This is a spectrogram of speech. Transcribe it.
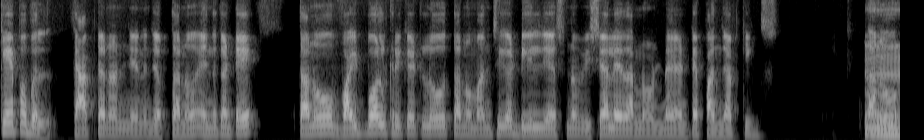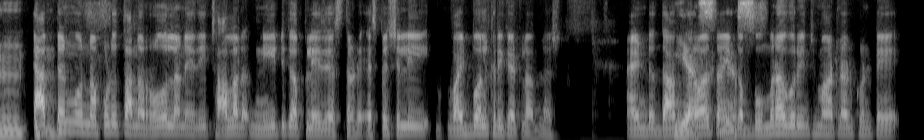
capable captain అని నేను చెప్తాను. ఎందుకంటే తను వైట్ బాల్ క్రికెట్లో తను మంచిగా డీల్ చేసిన విషయాలు ఏదన్నా ఉన్నాయంటే పంజాబ్ కింగ్స్ తను కెప్టెన్గా ఉన్నప్పుడు తన రోల్ అనేది చాలా నీట్గా ప్లే చేస్తాడు ఎస్పెషల్లీ వైట్ బాల్ క్రికెట్లో అభిలాష్. అండ్ దాని తర్వాత ఇంకా బుమ్రా గురించి మాట్లాడుకుంటే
